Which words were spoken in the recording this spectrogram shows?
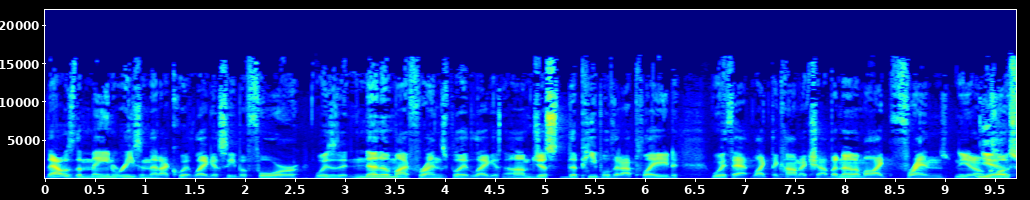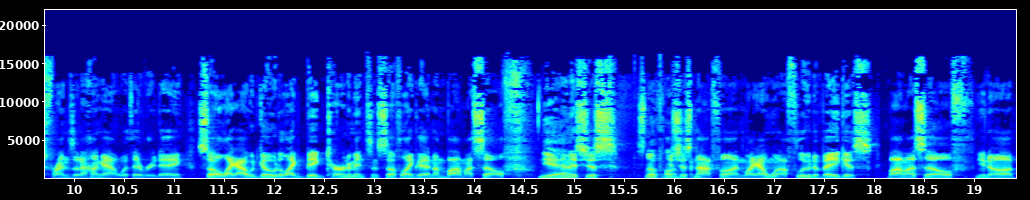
that was the main reason that I quit Legacy before was that none of my friends played Legacy. Um, just the people that I played with at like the comic shop, but none of my like friends, you know, Yeah. close friends that I hung out with every day. So like I would go to like big tournaments and stuff like that, and I'm by myself. Yeah. and it's just It's no fun. It's just not fun. Like I went, I flew to Vegas by myself. You know, I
